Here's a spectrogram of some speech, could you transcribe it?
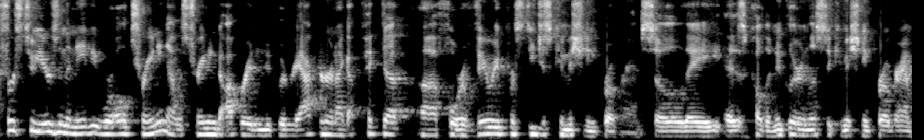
first two years in the Navy were all training. I was training to operate a nuclear reactor, and I got picked up uh, for a very prestigious commissioning program. So they is called the nuclear enlisted commissioning program.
